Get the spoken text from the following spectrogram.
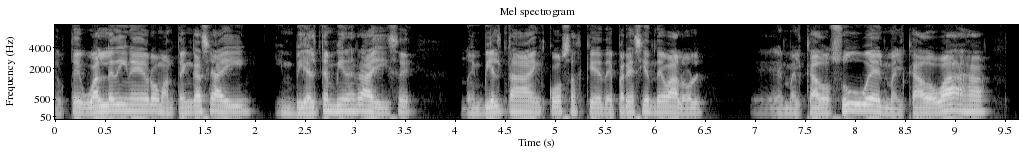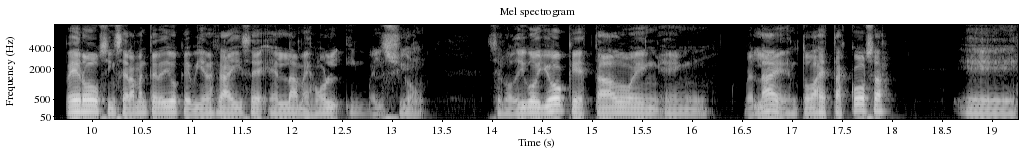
usted guarde dinero, manténgase ahí, invierta en bienes raíces, no invierta en cosas que deprecien de valor. Eh, el mercado sube, el mercado baja, pero sinceramente le digo que bienes raíces es la mejor inversión. Se lo digo yo que he estado en, ¿verdad? en todas estas cosas. Eh,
